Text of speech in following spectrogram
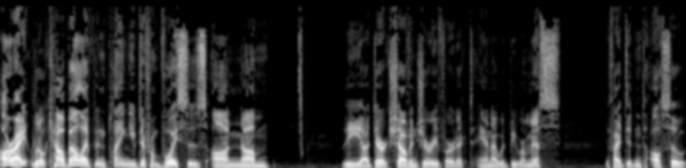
All right, little cowbell. I've been playing you different voices on um, the uh, Derek Chauvin jury verdict, and I would be remiss if I didn't also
